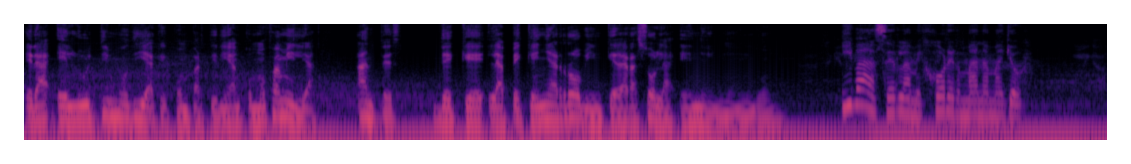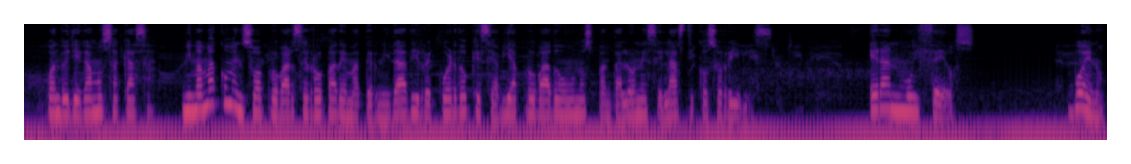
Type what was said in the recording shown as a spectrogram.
era el último día que compartirían como familia antes de que la pequeña Robin quedara sola en el mundo. Iba a ser la mejor hermana mayor. Cuando llegamos a casa, mi mamá comenzó a probarse ropa de maternidad y recuerdo que se había probado unos pantalones elásticos horribles eran muy feos. Bueno,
